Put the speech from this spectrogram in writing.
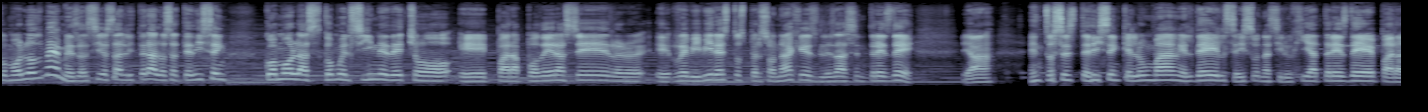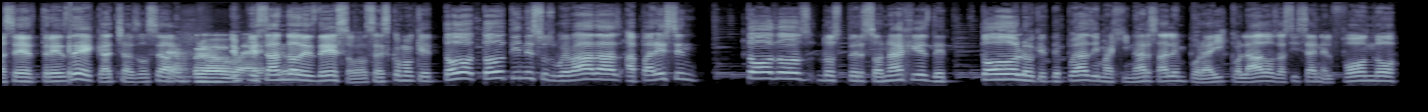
como los memes, así, o sea, literal, o sea, te dicen cómo las cómo el cine de hecho eh, para poder hacer eh, revivir estos personajes les hacen 3D, ¿ya? Entonces te dicen que el Man, el Dale, se hizo una cirugía 3D para hacer 3D, ¿cachas? O sea, pro, empezando desde eso, o sea, es como que todo, todo tiene sus huevadas, aparecen todos los personajes de todo lo que te puedas imaginar, salen por ahí colados, así sea en el fondo,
